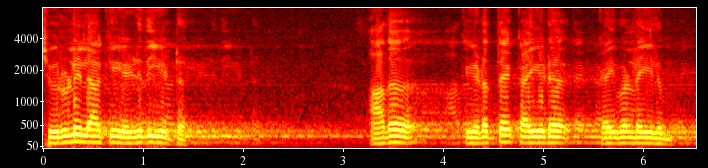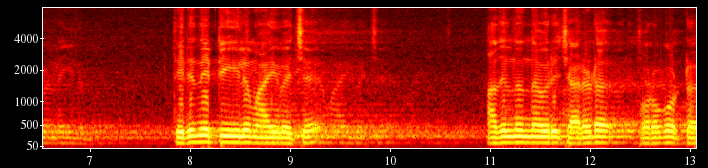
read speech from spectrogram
ചുരുളിലാക്കി എഴുതിയിട്ട് അത് ഇടത്തെ കൈയുടെ കൈവെള്ളയിലും തിരുനെറ്റിയിലുമായി വെച്ച് അതിൽ നിന്ന് ഒരു ചരട് പുറകോട്ട്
